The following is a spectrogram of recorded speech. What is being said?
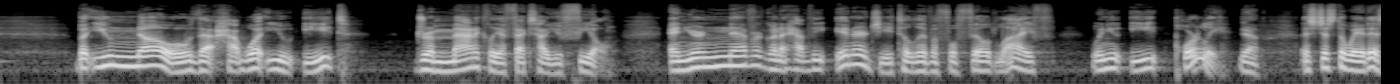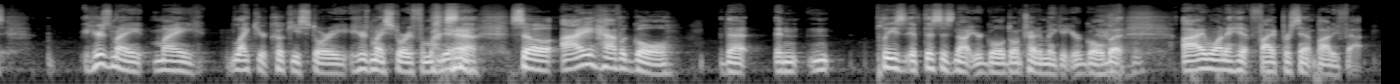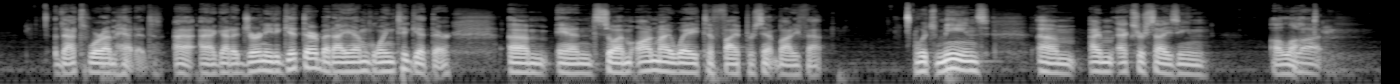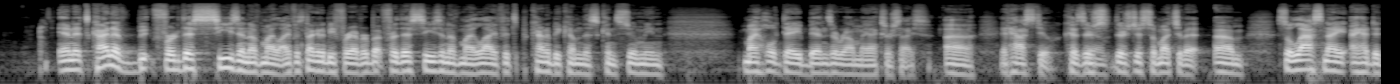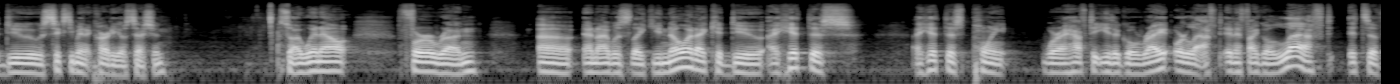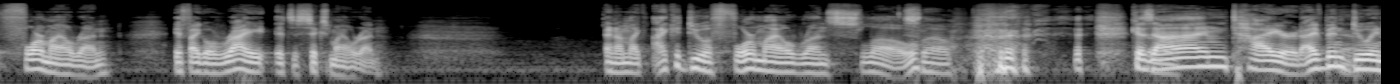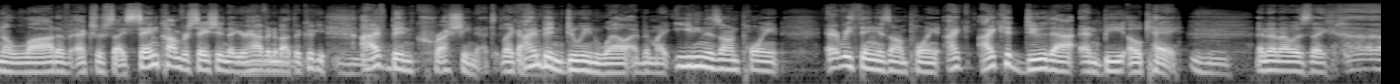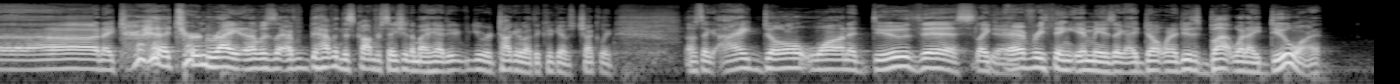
but you know that how, what you eat dramatically affects how you feel. And you're never going to have the energy to live a fulfilled life when you eat poorly. Yeah. It's just the way it is. Here's my my like your cookie story. Here's my story from last Yeah. night. So I have a goal that and please if this is not your goal, don't try to make it your goal, but I want to hit 5% body fat that's where I'm headed. I, I got a journey to get there, but I am going to get there. Um, and so I'm on my way to 5% body fat, which means um, I'm exercising a lot. A lot. And it's kind of for this season of my life, it's not going to be forever, but for this season of my life, it's kind of become this consuming. My whole day bends around my exercise. Uh, it has to because there's there's just so much of it. Um, so last night I had to do a 60 minute cardio session. So I went out for a run, uh, and I was like, you know what I could do? I hit this, I hit this point where I have to either go right or left, and if I go left, it's a four mile run. If I go right, it's a six mile run. And I'm like, I could do a four mile run slow. Slow. because I'm tired. I've been doing a lot of exercise. Same conversation that you're having about the cookie. Mm. I've been crushing it. Like I've been doing well. I've been my eating is on point. Everything is on point. I I could do that and be okay. Mm-hmm. And then I was like, uh, and I, I turned right, and I was like, I'm having this conversation in my head. You were talking about the cookie. I was chuckling. I was like, I don't want to do this. Like Yeah. everything in me is like, I don't want to do this. But what I do want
